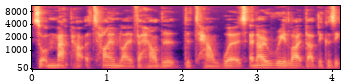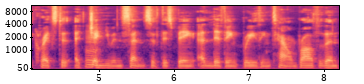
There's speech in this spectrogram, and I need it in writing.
sort of map out a timeline for how the, the town works. And I really like that because it created a, a Hmm. genuine sense of this being a living, breathing town rather than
